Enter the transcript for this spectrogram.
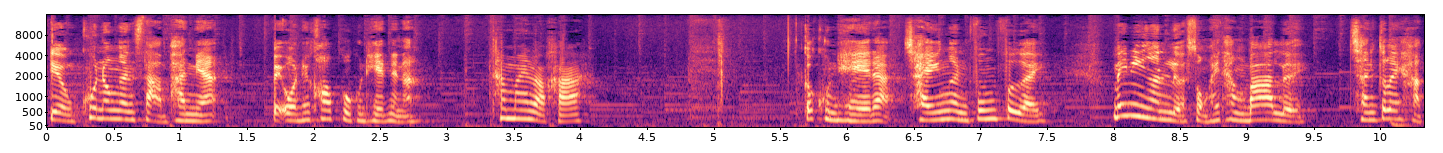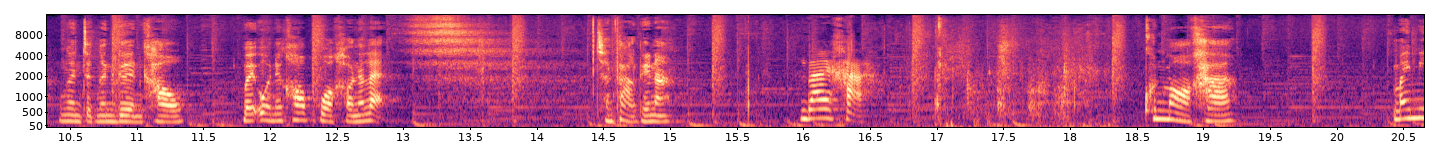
เดี๋ยวคุณเอาเงินสามพันเนี้ย ไปโอนให้ครอบครัวคุณเฮดเนี่ยนะ ทำไมเหรอคะ ก็คุณเฮดอะใช้เงินฟุ่มเฟือย ไม่มีเงินเหลือส่งให้ทางบ้านเลย ฉันก็เลยหักเงินจากเงินเดือนเขาไว้โอนให้ครอบครัวเขานั่นแหละ ฉันฝากด้วยนะ ได้ค่ะ คุณหมอคะ ไม่มี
